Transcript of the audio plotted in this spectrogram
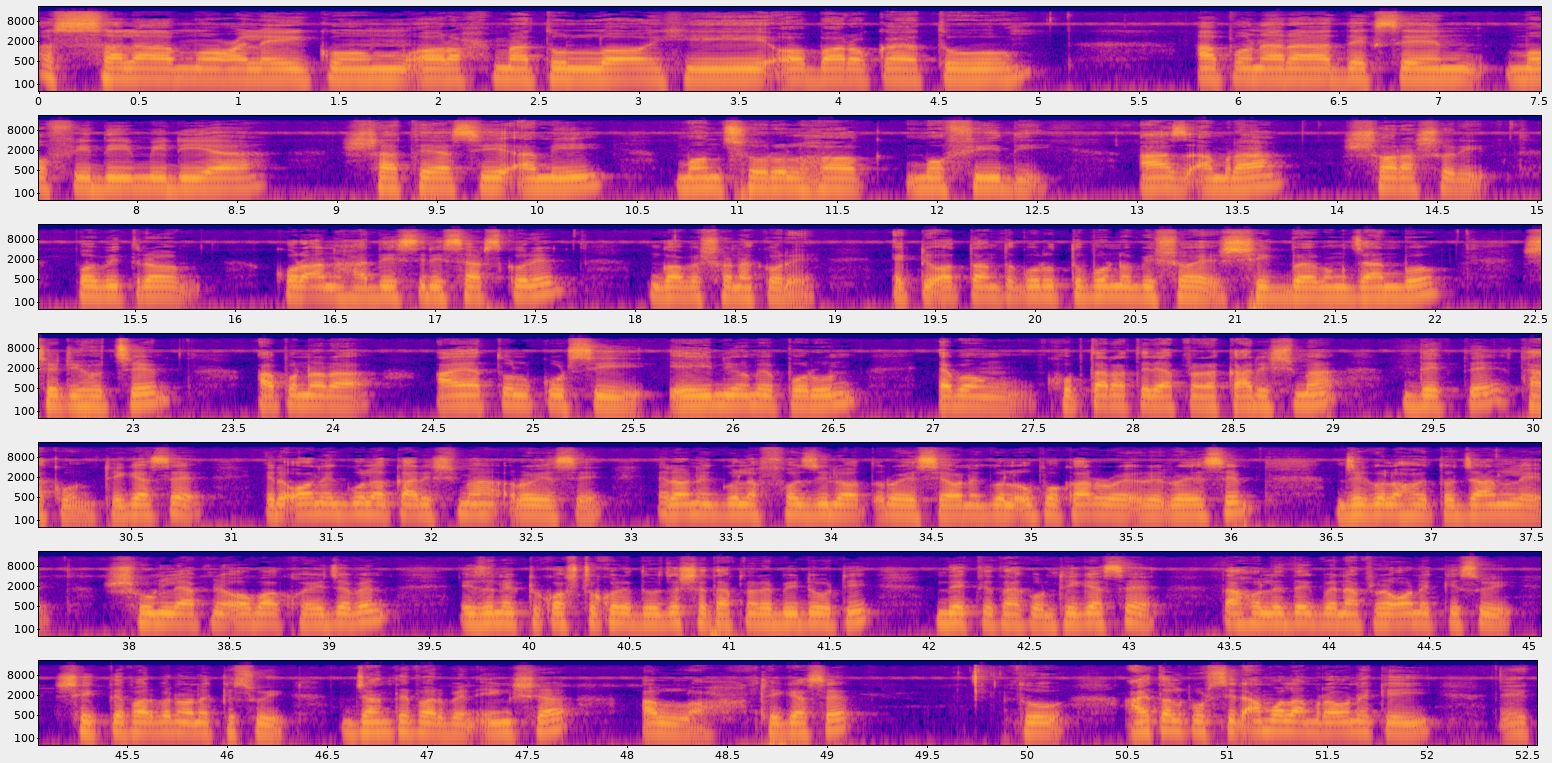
আসসালামু আলাইকুম আরহামাতুল্লাহি অবারকাতু আপনারা দেখছেন মফিদি মিডিয়া, সাথে আছি আমি মনসুরুল হক মফিদি। আজ আমরা সরাসরি পবিত্র কোরআন হাদিস রিসার্চ করে, গবেষণা করে একটি অত্যন্ত গুরুত্বপূর্ণ বিষয় শিখব এবং জানব। সেটি হচ্ছে আপনারা আয়াতুল কুরসি এই নিয়মে পড়ুন এবং খুব তাড়াতাড়ি আপনারা কারিশমা দেখতে থাকুন, ঠিক আছে? এর অনেকগুলো কারিশমা রয়েছে, এর অনেকগুলো ফজিলত রয়েছে, অনেকগুলো উপকার রয়ে- রয়েছে, যেগুলো হয়তো জানলে, শুনলে আপনি অবাক হয়ে যাবেন। এই জন্য একটু কষ্ট করে ধৈর্যের সাথে আপনারা ভিডিওটি দেখতে থাকুন, ঠিক আছে? তাহলে দেখবেন আপনারা অনেক কিছুই শিখতে পারবেন, অনেক কিছুই জানতে পারবেন ইনশা আল্লাহ ঠিক আছে? তো আয়তাল কুরসির আমল আমরা অনেকেই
